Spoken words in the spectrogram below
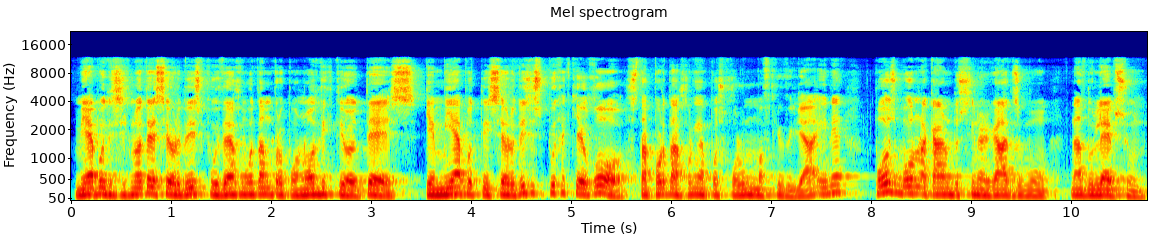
Μία από τις συχνότερες ερωτήσεις που δέχομαι όταν προπονώ δικτυωτές και μία από τις ερωτήσεις που είχα και εγώ στα πρώτα χρόνια που ασχολούμαι με αυτή τη δουλειά είναι πώς μπορώ να κάνω τους συνεργάτες μου να δουλέψουν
